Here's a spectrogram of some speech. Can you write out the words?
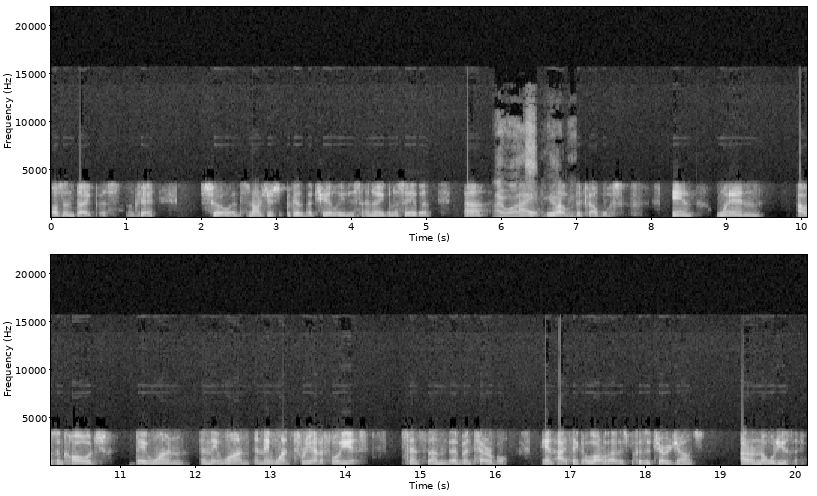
I was in diapers. Okay, so it's not just because of the cheerleaders. I know you're going to say that. Uh, I was. I love the Cowboys, and when I was in college, they won and they won and they won three out of four years. Since then, they've been terrible, and I think a lot of that is because of Jerry Jones. I don't know. What do you think?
